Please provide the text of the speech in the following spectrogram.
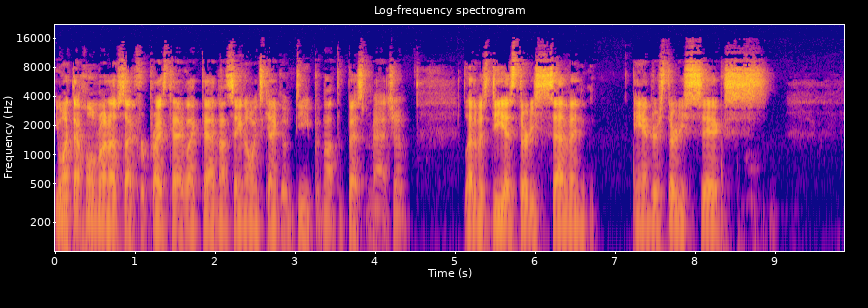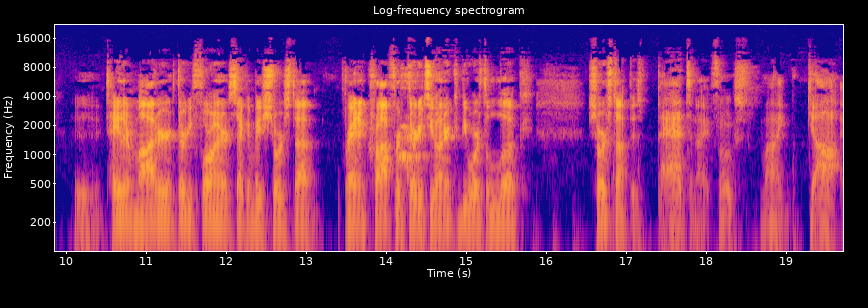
you want that home run upside for price tag like that. Not saying Owings can't go deep, but not the best matchup. Aledmys Diaz 37, Andrus 36, Taylor Motter 3,400, second base shortstop. Brandon Crawford 3,200 could be worth a look. Shortstop is bad tonight, folks. My God.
